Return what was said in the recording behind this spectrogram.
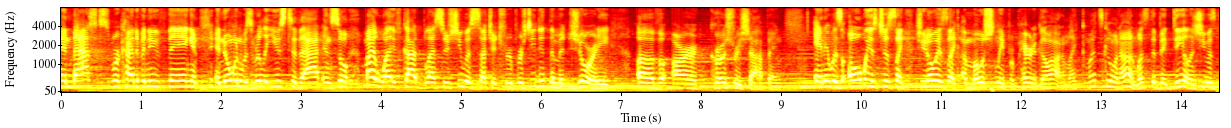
and masks were kind of a new thing, and, and no one was really used to that. And so my wife, God bless her, she was such a trooper. She did the majority of our grocery shopping. And it was always just like, she'd always like emotionally prepare to go out. I'm like, what's going on? What's the big deal? And she was,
